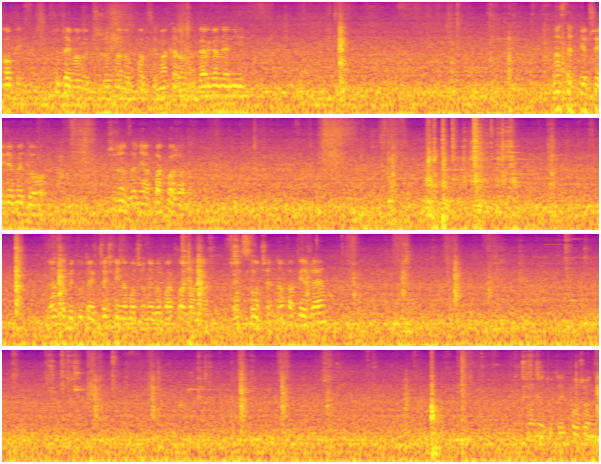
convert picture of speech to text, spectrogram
Ok, tutaj mamy przyrządzoną porcję makaronu garganelli. Następnie przejdziemy do przyrządzenia bakłażana. Ja sobie tutaj wcześniej namoczonego bakłażana odsączę na papierze. Mamy tutaj porządnie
